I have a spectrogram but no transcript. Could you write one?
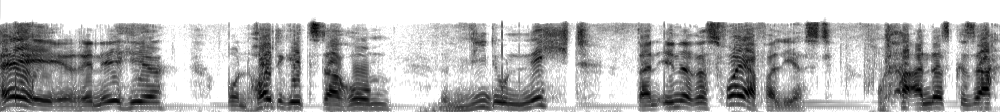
Hey, René hier und heute geht es darum, wie du nicht dein inneres Feuer verlierst. Oder anders gesagt,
